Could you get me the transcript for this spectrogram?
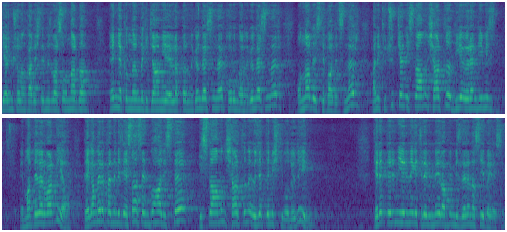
gelmiş olan kardeşlerimiz varsa onlar da en yakınlarındaki camiye evlatlarını göndersinler, torunlarını göndersinler. Onlar da istifade etsinler. Hani küçükken İslam'ın şartı diye öğrendiğimiz e, maddeler vardı ya. Peygamber Efendimiz esasen bu hadiste İslam'ın şartını özetlemiş gibi oluyor değil mi? Gereklerini yerine getirebilmeyi Rabbim bizlere nasip eylesin.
